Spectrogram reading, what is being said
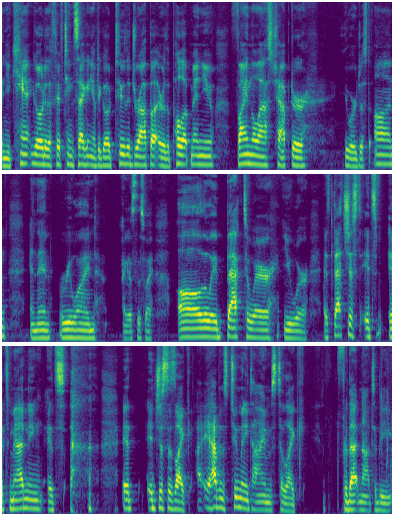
and you can't go to the 15 second. You have to go to the drop up or the pull up menu, find the last chapter you were just on, and then rewind. I guess this way all the way back to where you were. It's, that's just it's it's maddening. It's it it just is like it happens too many times to like for that not to be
